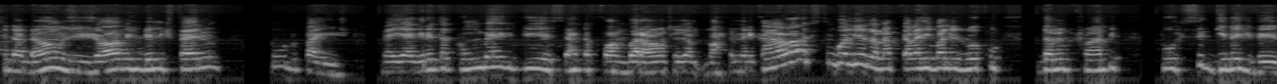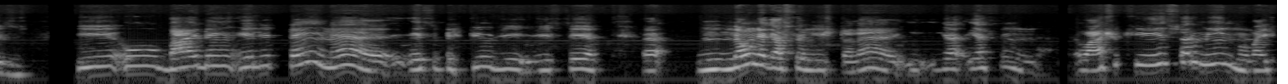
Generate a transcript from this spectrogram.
cidadãos e jovens do hemisfério sul do país. Né? E a Greta Thunberg, de certa forma, embora ela não seja norte-americana, ela simboliza, né? porque ela rivalizou com Donald Trump por seguidas vezes. E o Biden, ele tem né, esse perfil de, de ser uh, não negacionista, né? E, e, e, assim, eu acho que isso era o mínimo, mas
